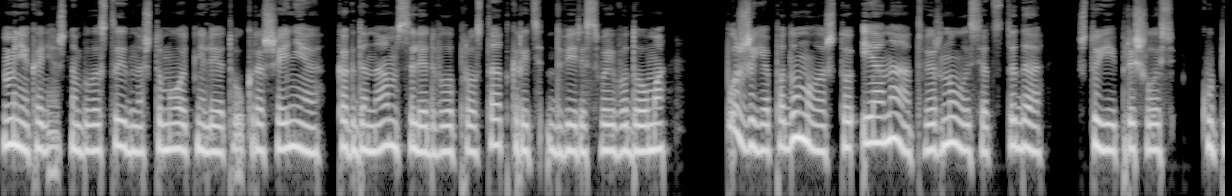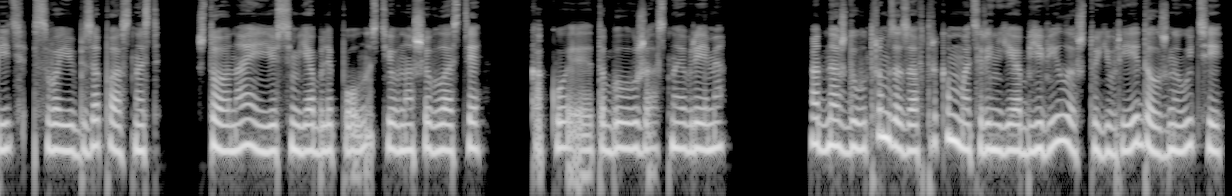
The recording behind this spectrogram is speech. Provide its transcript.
Мне, конечно, было стыдно, что мы отняли это украшение, когда нам следовало просто открыть двери своего дома. Позже я подумала, что и она отвернулась от стыда, что ей пришлось купить свою безопасность, что она и ее семья были полностью в нашей власти. Какое это было ужасное время. Однажды утром за завтраком мать Ренье объявила, что евреи должны уйти.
